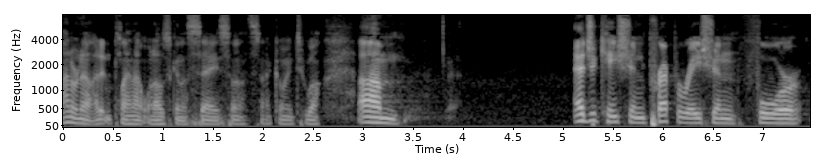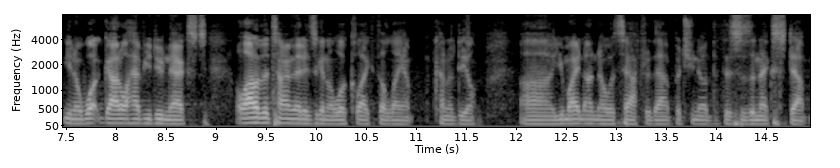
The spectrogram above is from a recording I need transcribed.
I don't know. I didn't plan out what I was going to say, so it's not going too well. Um, education, preparation for you know what God will have you do next. A lot of the time, that is going to look like the lamp kind of deal. Uh, you might not know what's after that, but you know that this is the next step,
